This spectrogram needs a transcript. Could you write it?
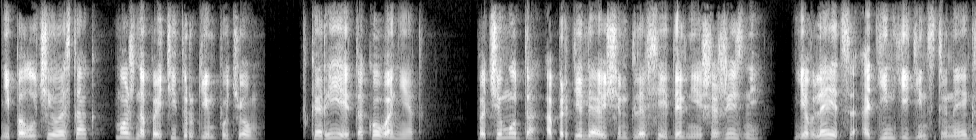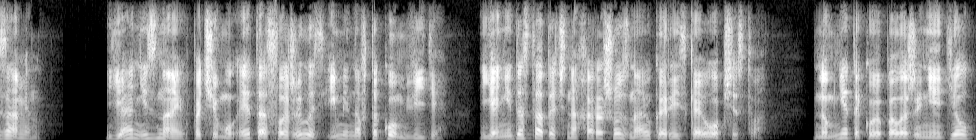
Не получилось так, можно пойти другим путем, в Корее такого нет. Почему-то определяющим для всей дальнейшей жизни является один единственный экзамен. Я не знаю, почему это сложилось именно в таком виде. Я недостаточно хорошо знаю корейское общество. Но мне такое положение дел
